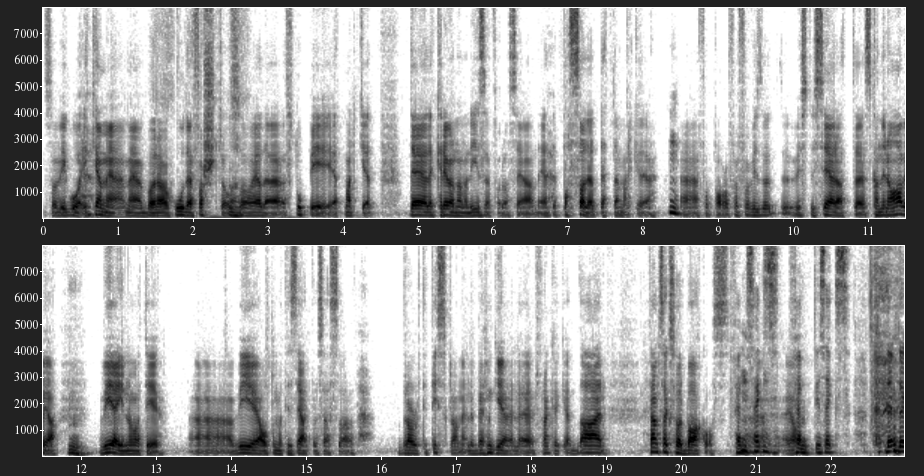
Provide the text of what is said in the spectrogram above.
Så vi går ikke med, med bare hodet først, og så er det stopp i et marked. Det, det krever en analyse for å se om det, det passer det dette markedet mm. for Power. For, for hvis, du, hvis du ser at Skandinavia Skandinavia, vi er innovative. Eh, vi er automatisert prosesser. Drar du til Tyskland eller Belgia eller Frankrike, der fem-seks år bak oss. 5-6? Ja. 56? Det, det,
